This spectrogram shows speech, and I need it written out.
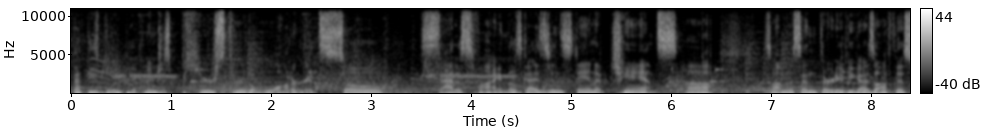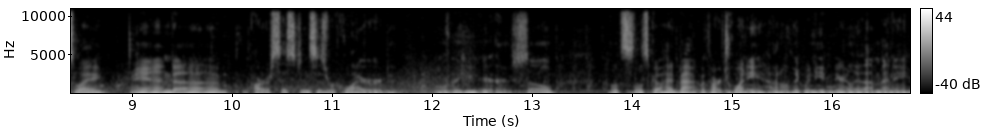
that these blue Pikmin just pierce through the water. It's so satisfying. Those guys didn't stand a chance. Ah. So I'm gonna send 30 of you guys off this way, and uh, our assistance is required over here. So let's let's go head back with our 20. I don't think we need nearly that many.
